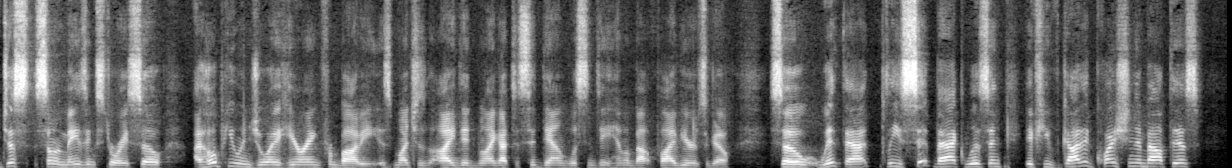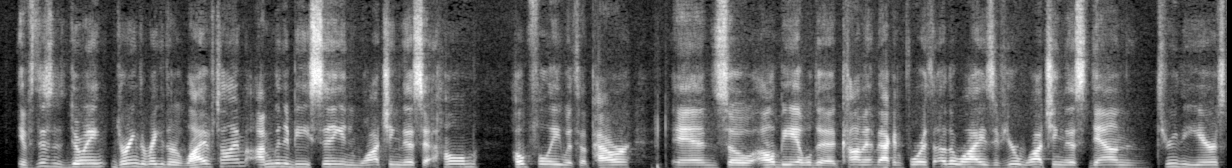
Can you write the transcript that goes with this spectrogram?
just some amazing stories. So I hope you enjoy hearing from Bobby as much as I did when I got to sit down and listen to him about five years ago. So, with that, please sit back, listen. If you've got a question about this, if this is during during the regular live time, I'm going to be sitting and watching this at home, hopefully with a power, and so I'll be able to comment back and forth. Otherwise, if you're watching this down through the years,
